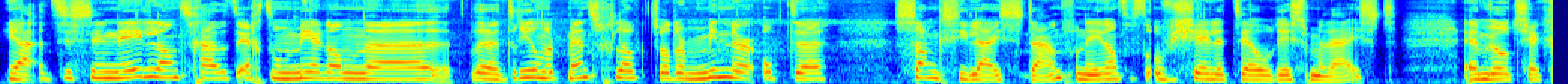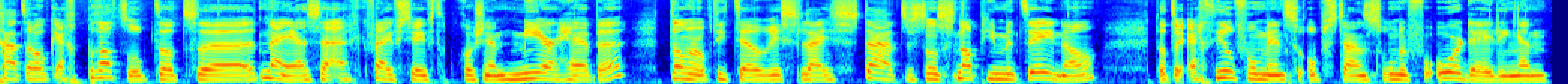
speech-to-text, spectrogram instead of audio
Ja, het is in Nederland gaat het echt om meer dan eh, eh, 300 mensen, geloof ik. Terwijl er minder op de sanctielijst staan van Nederland, of de officiële terrorisme-lijst. En Worldcheck gaat er ook echt prat op dat eh, nou ja, ze eigenlijk 75% meer hebben dan er op die terroristenlijst staat. Dus dan snap je meteen al dat er echt heel veel mensen op staan zonder veroordeling. En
